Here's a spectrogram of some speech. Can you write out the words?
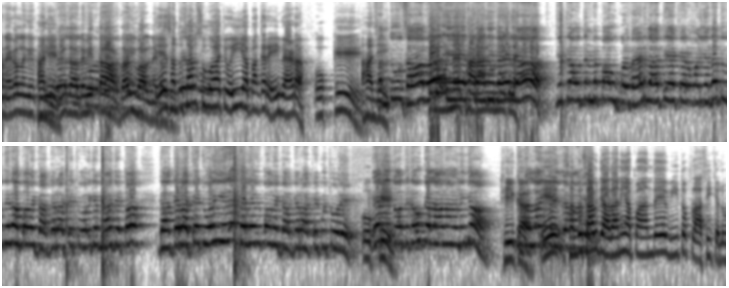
ਨਿਕਲਣਗੇ ਕੋਈ ਇਹ ਨਹੀਂ ਗੱਲ ਵੀ ਧਾਰ ਦਾ ਵੀ ਵਾਲ ਇਹ ਨਿਕਲ ਸੰਧੂ ਸਾਹਿਬ ਸੂਆ ਚੋਈ ਆਪਾਂ ਘਰੇ ਹੀ ਵੈੜ ਓਕੇ। ਹਾਂਜੀ। ਸੰਧੂ ਸਾਹਿਬ ਉਹਨੇ ਇਹ 18 ਤਰ੍ਹਾਂ ਦੀ ਨੂੰ ਵੈੜ ਨਿਕਲਿਆ। ਆ ਜਿਸ ਤਰ੍ਹਾਂ ਉਦੋਂ ਮੈਂ ਭਾਊ ਕੋਲ ਵੈੜ ਲਾ ਕੇ ਆ ਕਰਨ ਵਾਲੀਆਂ ਦਾ ਤੂੰ ਦੇ ਨਾਲ ਭਾਵੇਂ ਗਾਗਰ ਰੱਖ ਕੇ ਚੋਲ ਕੇ ਮੈਂ ਜੱਟਾ ਗਾਗਰ ਰੱਖ ਕੇ ਚੋਲੀ ਇਹਦੇ ਥੱਲੇ ਵੀ ਭਾਵੇਂ ਗਾਗਰ ਰੱਖ ਕੇ ਕੋਈ ਚੋਲੇ। ਇਹ Okay. ਵੀ ਦੁੱਧ ਦਊ ਗੱਲਾਂ ਨਾਲ ਨਹੀਂਗਾ ਠੀਕ ਆ। ਇਹ ਸੰਧੂ ਸਾਹਿਬ ਜ਼ਿਆਦਾ ਨਹੀਂ ਆਪਾਂ ਆਂਦੇ 20 ਤੋਂ ਪਲੱਸ ਹੀ ਚੱਲੂ।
